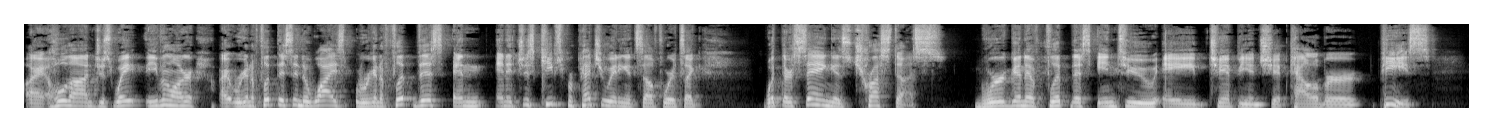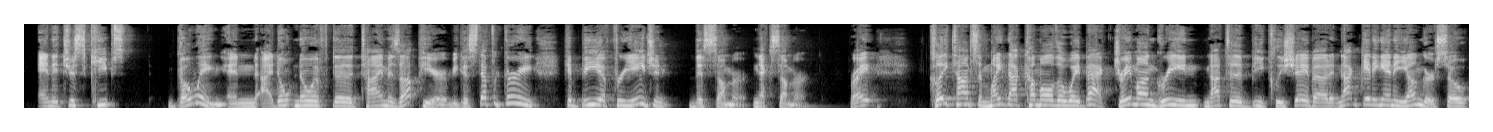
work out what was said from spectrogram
All right, hold on. Just wait even longer. All right, we're gonna flip this into Wise. We're gonna flip this, and and it just keeps perpetuating itself. Where it's like what they're saying is trust us. We're to flip this into a championship caliber piece. And it just keeps going. And I don't know if the time is up here because Stephen Curry could be a free agent this summer, next summer, right? Klay Thompson might not come all the way back. Draymond Green, not to be cliche about it, not getting any younger. So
